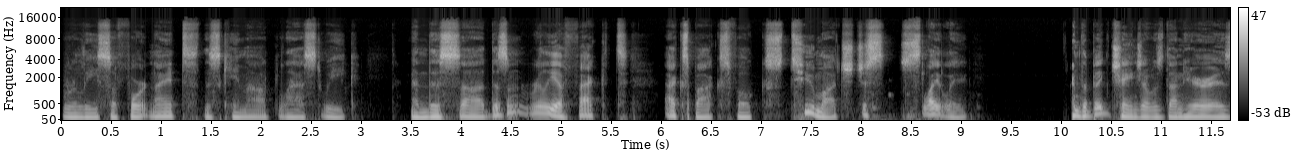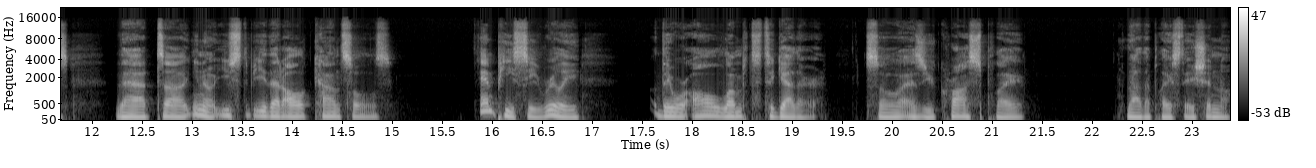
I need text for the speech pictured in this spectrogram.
release of Fortnite. This came out last week. And this uh, doesn't really affect Xbox folks too much, just slightly. And the big change that was done here is that, uh, you know, it used to be that all consoles and PC really, they were all lumped together. So as you cross play, now the PlayStation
